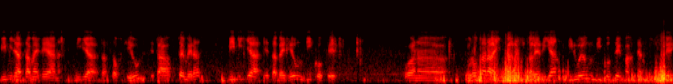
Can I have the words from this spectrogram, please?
2000 eta mairean mila eta zortzeun, eta orten beraz, 2000 eta berreun bikote. Oan, uh, orotara ikar euskal herrian, irueun bikote parte hartu zure.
